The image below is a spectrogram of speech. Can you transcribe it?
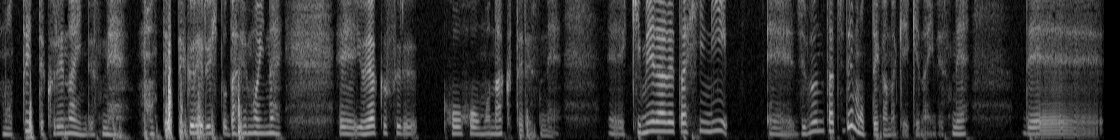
持ってってくれないんですね。持ってってくれる人誰もいない、え予約する方法もなくてですね、えー、決められた日に、えー、自分たちで持っていかなきゃいけないんですね。で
